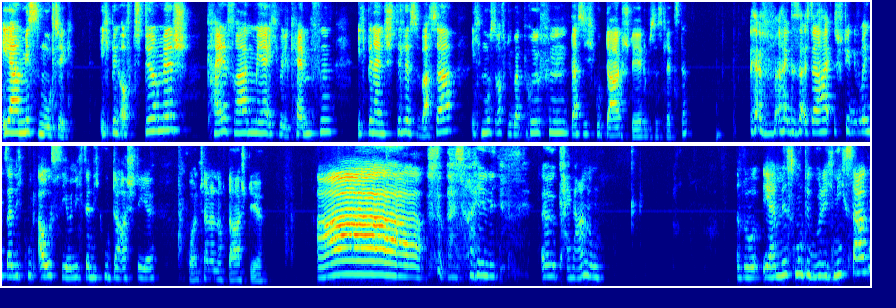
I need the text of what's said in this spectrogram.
Eher missmutig. Ich bin oft stürmisch, keine Fragen mehr, ich will kämpfen. Ich bin ein stilles Wasser. Ich muss oft überprüfen, dass ich gut dastehe. Du bist das Letzte. das heißt, da steht übrigens, dass ich gut aussehe und nicht, dass ich gut dastehe. Vorhin stand er noch dastehe. Ah, wahrscheinlich. Äh, keine Ahnung. Also eher missmutig würde ich nicht sagen.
